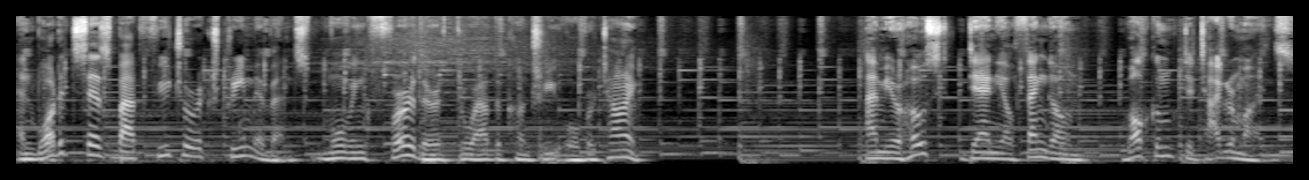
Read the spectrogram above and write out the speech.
and what it says about future extreme events moving further throughout the country over time. I'm your host, Daniel Fengon. Welcome to Tiger Minds.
